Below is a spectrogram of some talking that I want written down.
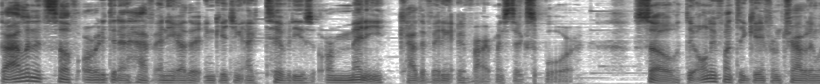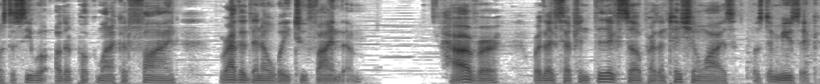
The island itself already didn't have any other engaging activities or many captivating environments to explore. So, the only fun to gain from traveling was to see what other Pokemon I could find rather than a way to find them. However, where the exception did excel presentation wise was the music.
